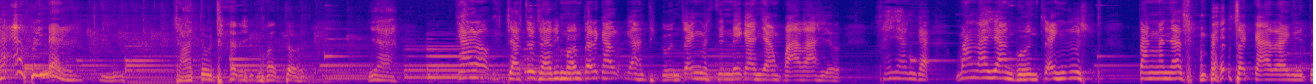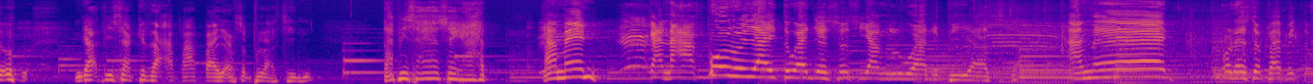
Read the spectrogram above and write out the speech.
Nah, benar, jatuh dari motor. Ya, kalau jatuh dari motor kalau yang digonceng mesti ini kan yang parah ya. Saya enggak, malah yang gonceng itu tangannya sampai sekarang itu enggak bisa gerak apa-apa yang sebelah sini. Tapi saya sehat. Amin. Karena aku punya Tuhan Yesus yang luar biasa. Amin. Oleh sebab itu,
